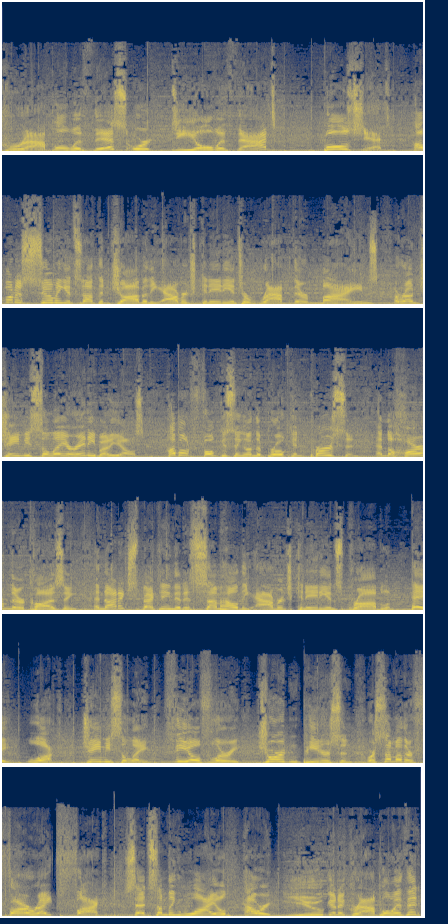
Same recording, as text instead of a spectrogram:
grapple with this or deal with that? Bullshit. How about assuming it's not the job of the average Canadian to wrap their minds around Jamie Salé or anybody else? How about focusing on the broken person and the harm they're causing and not expecting that it's somehow the average Canadian's problem? Hey, look, Jamie Salé, Theo Fleury, Jordan Peterson, or some other far right fuck said something wild, how are you going to grapple with it?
